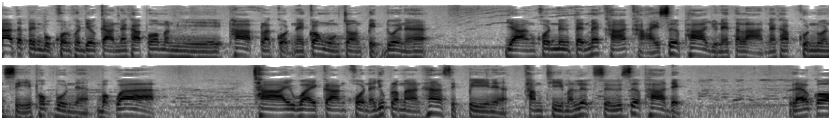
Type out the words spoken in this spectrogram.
น่าจะเป็นบุคคลคนเดียวกันนะครับ เพราะว่ามันมีภาพปรากฏในกล้องวงจรปิดด้วยนะฮะอย่างคนหนึ่งเป็นแม่ค้าขายเสื้อผ้าอยู่ในตลาดนะครับ คุณนวลศรีพบบุญเนี่ยบอกว่าชายวัยกลางคนอายุประมาณ 50 ปีเนี่ยทำทีมาเลือกซื้อเสื้อผ้าเด็ก แล้วก็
